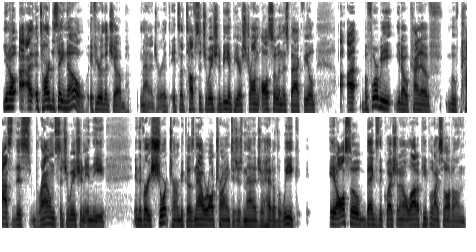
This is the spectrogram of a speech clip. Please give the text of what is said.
you know, I, it's hard to say no if you're the Chubb manager. It, it's a tough situation to be in. Pierre Strong also in this backfield. I, before we, you know, kind of move past this Brown situation in the in the very short term, because now we're all trying to just manage ahead of the week. It also begs the question. I know a lot of people, and I saw it on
